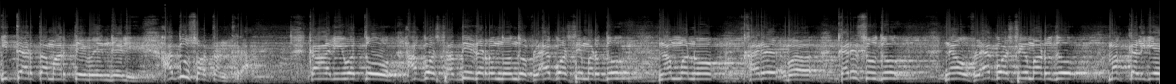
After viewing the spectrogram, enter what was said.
ಇತ್ಯರ್ಥ ಮಾಡ್ತೇವೆ ಅಂತೇಳಿ ಅದು ಸ್ವಾತಂತ್ರ್ಯ. ಖಾಲಿ ಇವತ್ತು ಆಗಸ್ಟ್ ಹದಿನೈದರಂದು ಒಂದು ಫ್ಲಾಗ್ ಘೋಷಣೆ ಮಾಡುದು, ನಮ್ಮನ್ನು ಕರೆ ಕರೆಸುವುದು ನಾವು ಫ್ಲಾಗ್ ಘೋಷಣೆ ಮಾಡೋದು, ಮಕ್ಕಳಿಗೆ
